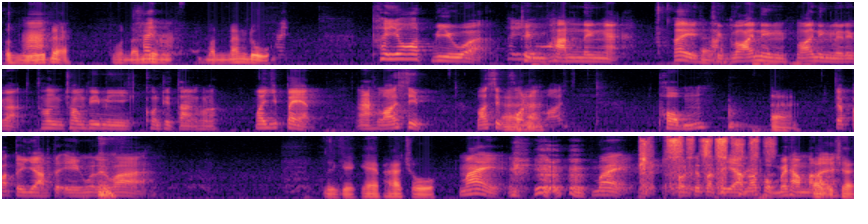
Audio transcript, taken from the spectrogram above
เออเนี่ยวันนั้นใครยังมันนั่งดู ถ้ายอดวิวอะถึงพันหนึ่งอะเอ้ยอ่าถึงร้อยหนึ่งร้อยหนึ่งเลยดีกว่า ช่องช่องพี่มีคนติดตามคนนะร้อยยี่แปดอะร้อยสิบร้อยสิบคนอะผมอ่า จะปฏิญาณตัวเองไว้เลยว่า หรือแกแก้ผ้าโชว์ไม่ ไม่ผมจะปฏิญาณว่าผมไม่ทำอะไราวไม่ใช่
